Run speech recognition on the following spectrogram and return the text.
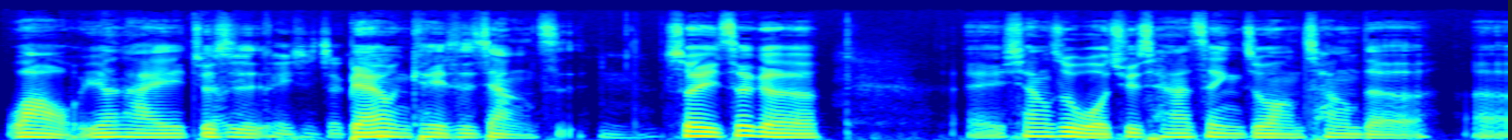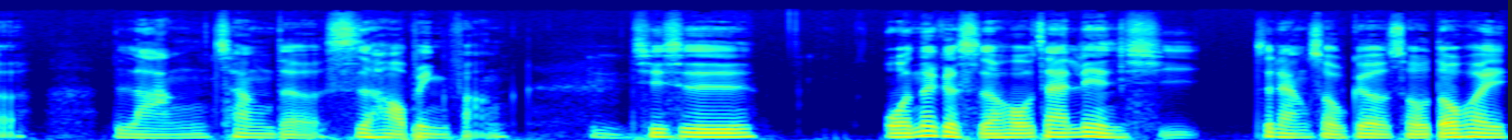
哇哦，原来就是表演可以是这样子，嗯，所以这个，诶、欸，像是我去参加《摄影之王》唱的，呃，狼唱的《四号病房》，嗯，其实我那个时候在练习这两首歌的时候，都会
